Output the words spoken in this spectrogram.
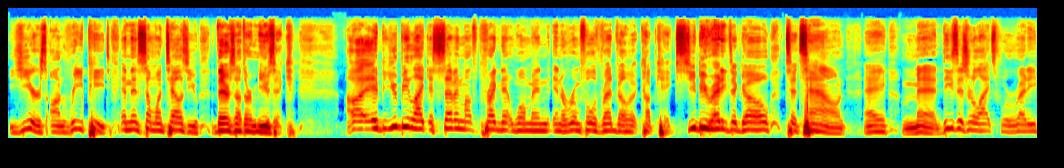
years on repeat and then someone tells you there's other music. Uh, it, you'd be like a seven month pregnant woman in a room full of red velvet cupcakes. You'd be ready to go to town Amen. These Israelites were ready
